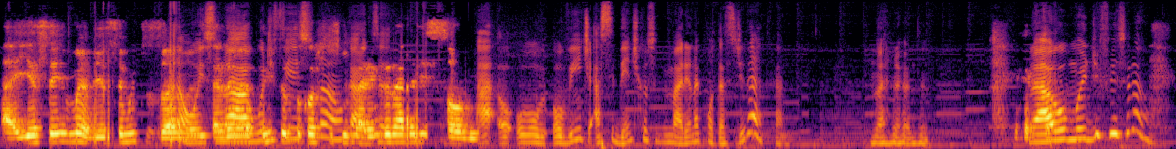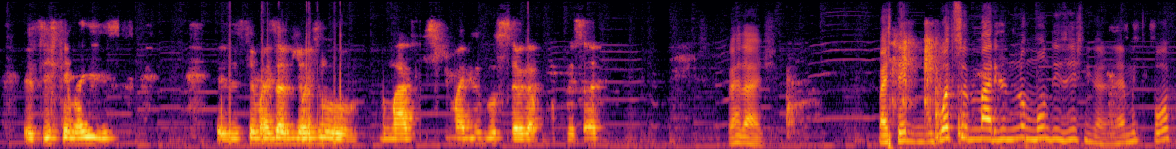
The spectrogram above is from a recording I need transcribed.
Aí ia ser, mano, ia ser muito zóio. Não, isso Os não é algo difícil, não, submarino, cara. do nada ele some. Ah, o, o- ouvinte, acidente com o submarino acontece direto, cara. Não é, não é- não é algo muito difícil, não. Existem mais. Existem mais aviões no, do que submarinos no céu. Pra começar. Verdade. Mas tem. Quantos submarinos no mundo existem, cara? É muito pouco.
